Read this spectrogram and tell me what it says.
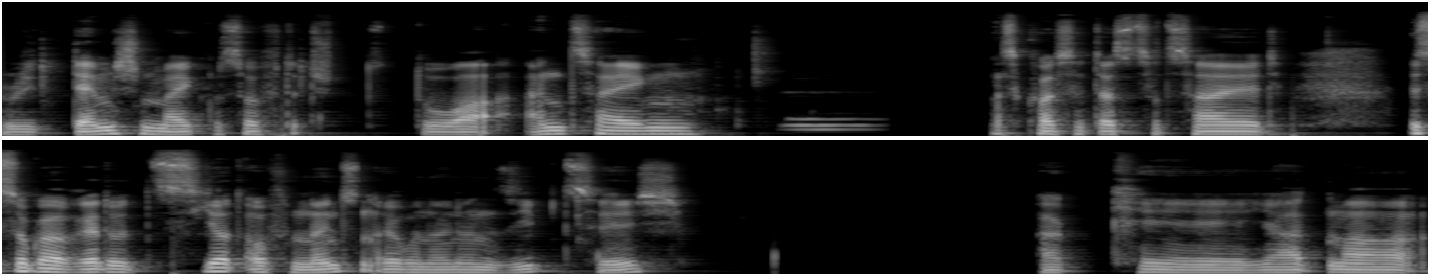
Redemption Microsoft Store anzeigen. Was kostet das zurzeit? Ist sogar reduziert auf 19,79 Euro. Okay, hier hat man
